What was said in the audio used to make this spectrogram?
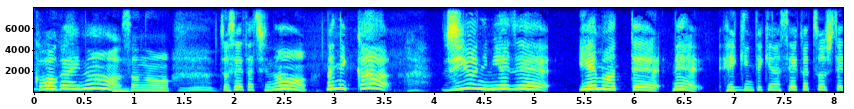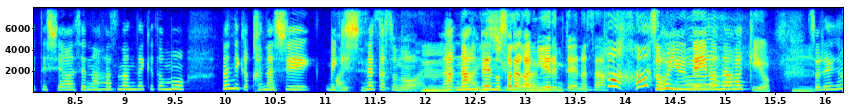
郊外の、うん。そのうん。女性たちの何か自由に見えて家もあってね平均的な生活をしていて幸せなはずなんだけども、何か悲しいメキシ哀なんかその、切うんな南米の空が見えるみたいなさそういう音色なわけよ。うん。それが、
